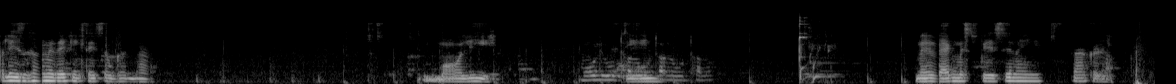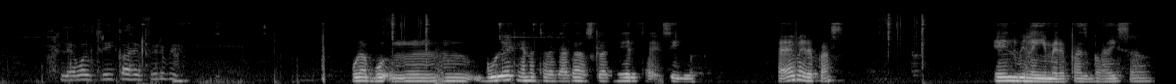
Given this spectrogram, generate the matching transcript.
पहले इस घर में देख लेते हैं सब घर में। मौली। मूली उठा लो उठा लो उठा लो। मेरे बैग में स्पेस ही नहीं है क्या करें? लेवल थ्री का है फिर भी। पूरा बु, बुलेट है ना थोड़ा ज़्यादा उसका हेल्थ है इसीलिए। है मेरे पास। हेल भी नहीं है मेरे पास भाई साहब।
